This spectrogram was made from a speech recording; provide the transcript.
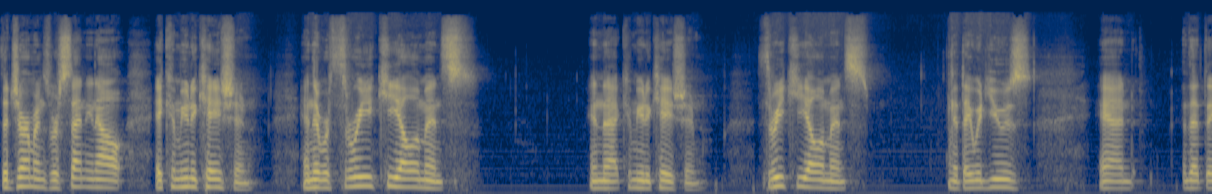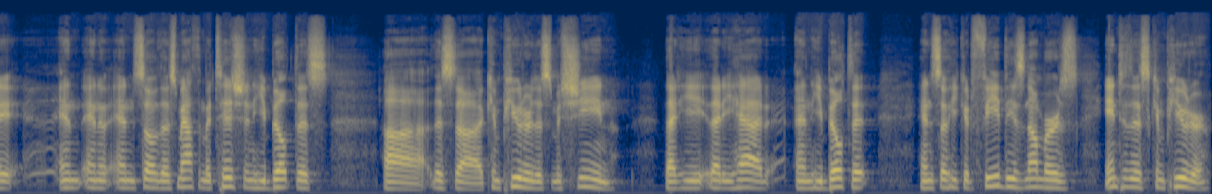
the Germans were sending out a communication, and there were three key elements in that communication. Three key elements that they would use and that they and, and, and so this mathematician, he built this, uh, this uh, computer, this machine that he, that he had, and he built it, and so he could feed these numbers into this computer,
